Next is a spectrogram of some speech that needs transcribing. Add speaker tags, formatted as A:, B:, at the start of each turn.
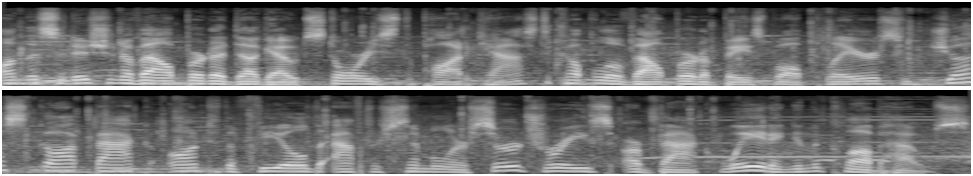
A: On this edition of Alberta Dugout Stories, the podcast, a couple of Alberta baseball players who just got back onto the field after similar surgeries are back waiting in the clubhouse.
